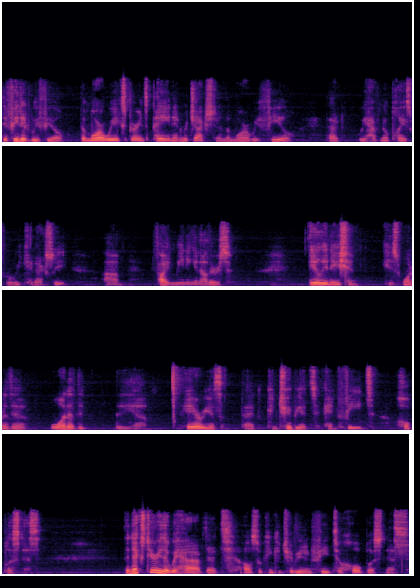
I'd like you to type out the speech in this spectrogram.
defeated we feel, the more we experience pain and rejection, and the more we feel that we have no place where we can actually um, find meaning in others. Alienation is one of the one of the the um, areas that contributes and feeds hopelessness. The next area that we have that also can contribute and feed to hopelessness,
